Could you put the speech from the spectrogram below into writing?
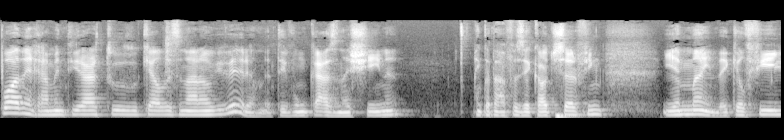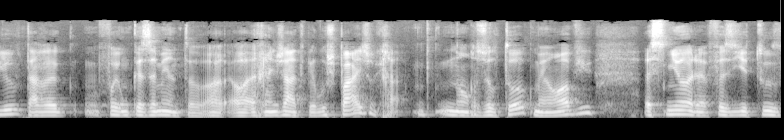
podem realmente tirar tudo o que elas andaram a viver. Eu tive um caso na China, enquanto estava a fazer couchsurfing, e a mãe daquele filho estava, foi um casamento arranjado pelos pais, não resultou, como é óbvio, a senhora fazia tudo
